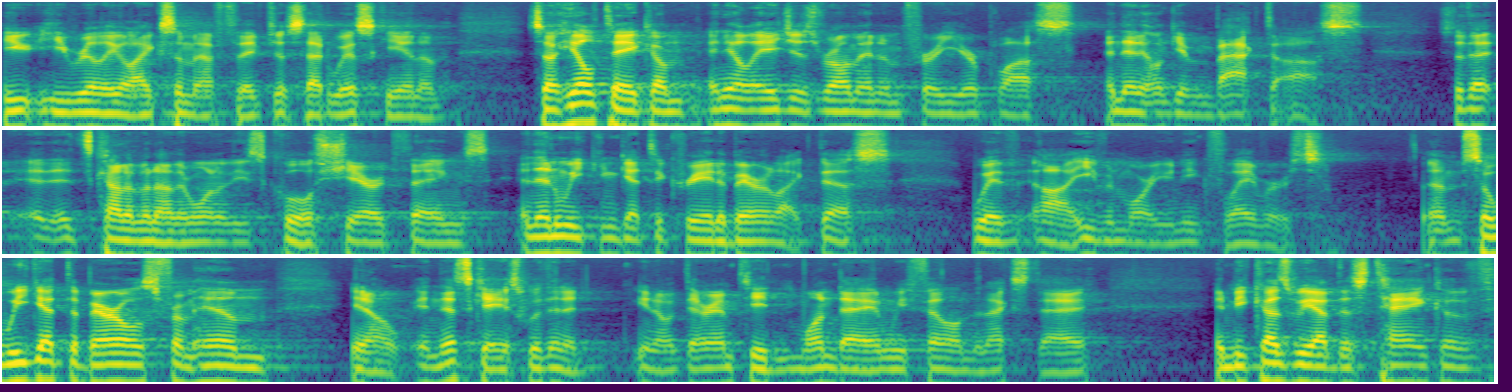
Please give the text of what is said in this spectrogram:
He, he really likes them after they've just had whiskey in them. So he'll take them and he'll age his rum in them for a year plus, and then he'll give them back to us. So that it's kind of another one of these cool shared things. And then we can get to create a beer like this with uh, even more unique flavors. Um, so we get the barrels from him, you know, in this case, within a, you know, they're emptied one day and we fill them the next day. And because we have this tank of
